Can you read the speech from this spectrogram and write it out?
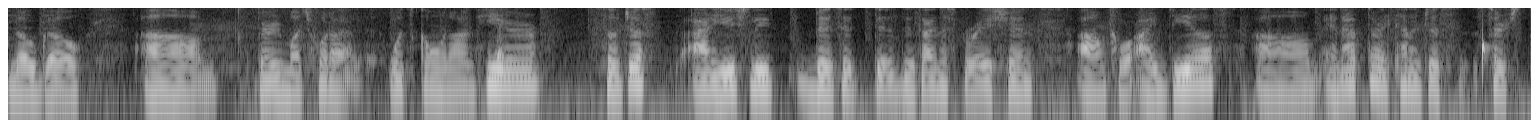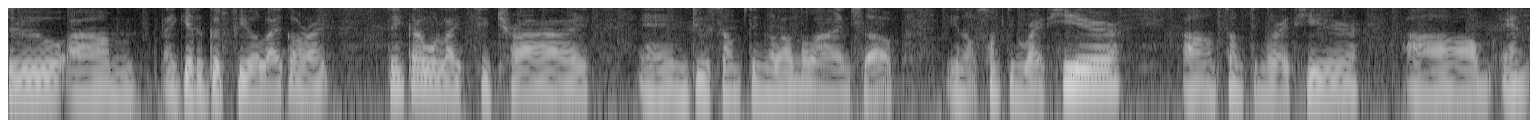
logo. Um, very much what I what's going on here. So just I usually visit the Designspiration um, for ideas, um, and after I kind of just search through, um, I get a good feel like, all right, I think I would like to try and do something along the lines of, you know, something right here, um, something right here, um, and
